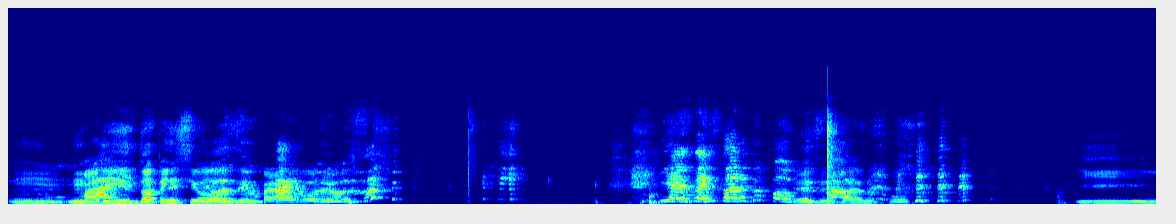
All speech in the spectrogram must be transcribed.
um, um um marido atencioso e um pai amoroso. e essa é a história do pão, Essa é a história do povo. E.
